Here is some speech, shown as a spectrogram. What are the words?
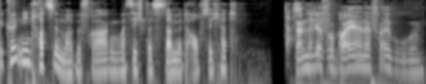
Wir könnten ihn trotzdem mal befragen, was sich das damit auf sich hat. Das Dann wieder vorbei machen. an der Fallgrube.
